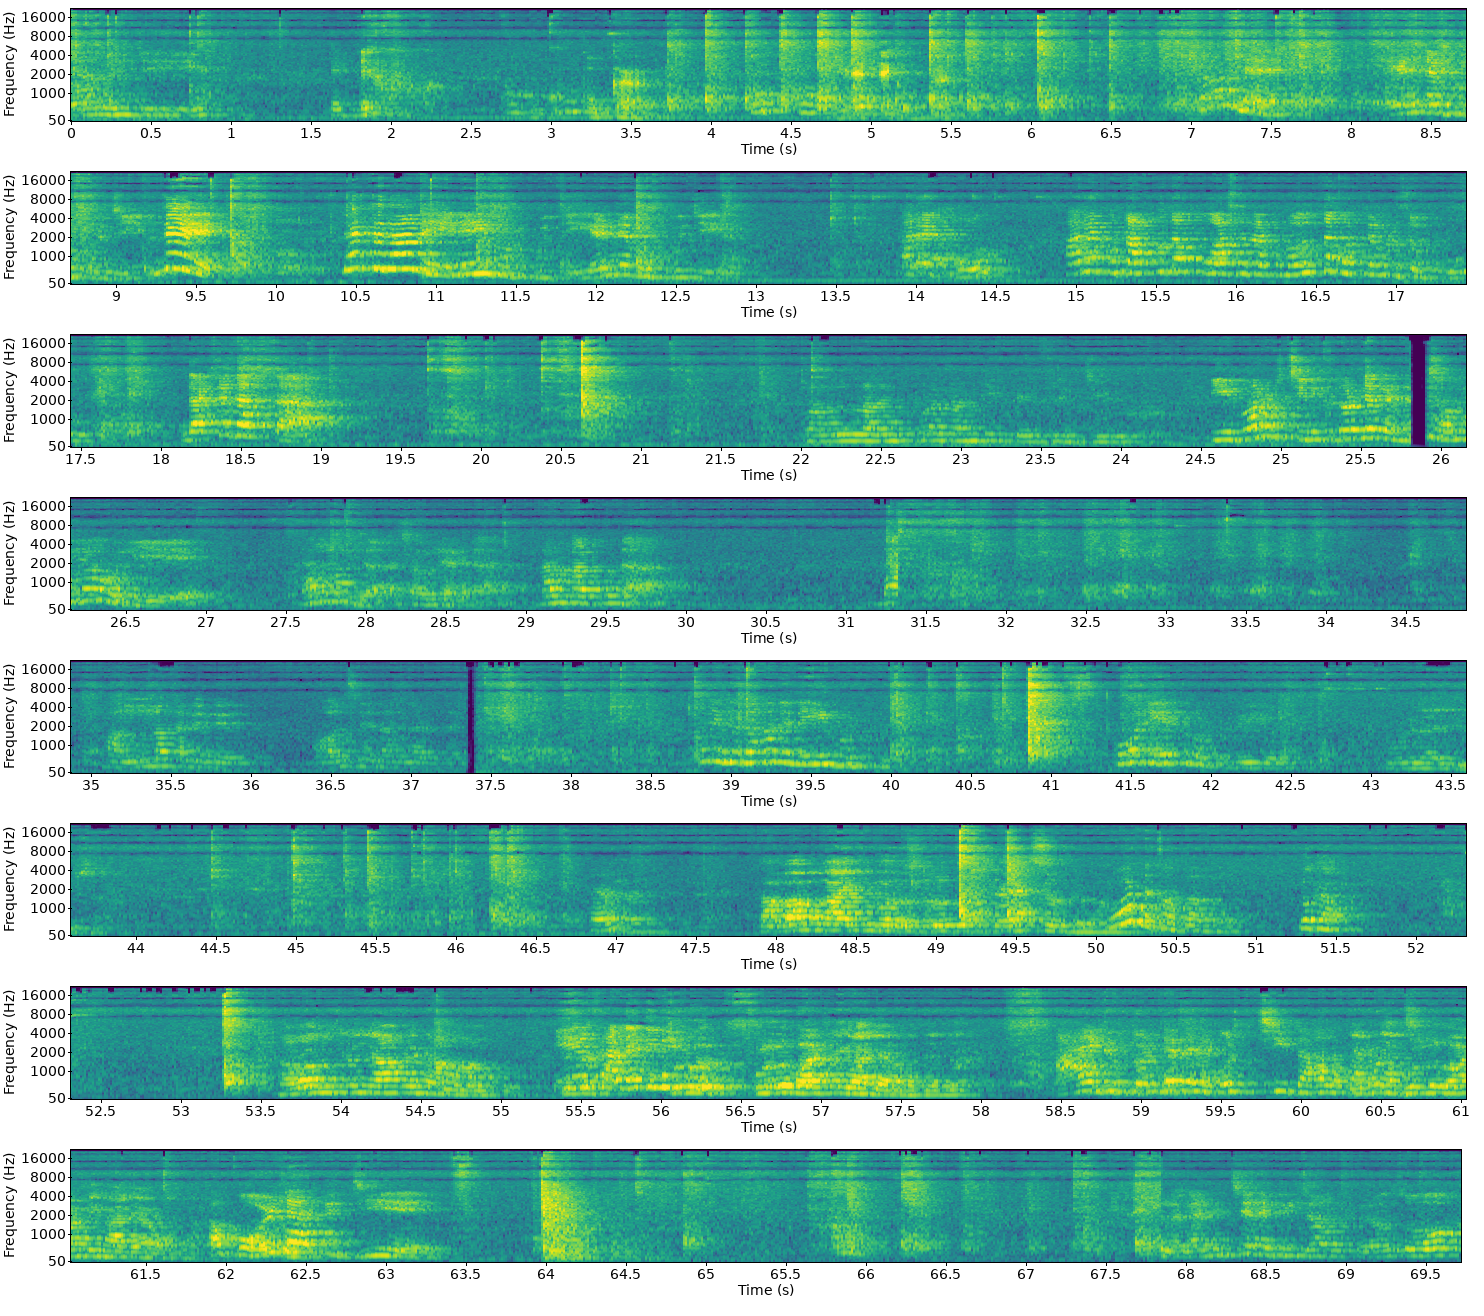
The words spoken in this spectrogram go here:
ಯಾನೊಂದು ಎಡ್ಡೆ ಕುಕ್ಕರ್ ಕುಕ್ಕು ಇರತ್ತೆ ಕುಕ್ಕರ್ ಕಬಾಬ್ ಆಯ್ತು ಬರೋ ಸ್ವಲ್ಪ ಸ್ನಾಕ್ಸ್ ಉಂಟು ಓಡ ಕಬಾಬ್ ಬೊಕ. ಕಬಾಬ್ ತಿರುಗಿ ಆಮ್ಲೆಟ್ ಆನ ಮಾಡ್ಕು ಏನು ತಲೆದಿನಿ? ಫುಲ್ ಫುಲ್ ಬಾಟ್ಲಿ ಖಾಲಿ ಆವತ್ತಲ್ಲ ಆಯ್ತು ದೊಡ್ಡದೇನೆ ಕೊಚ್ಚಿ ದಾಲ ಎಲ್ಲ ಫುಲ್ ಬಾಟ್ಲಿ ಖಾಲಿ ಆವತ್ತ ಆ ಕೋಲ್ಡ್ ಆಗ್ತಿಜ್ಜಿ ಲಂಚನೆ ಬೀಜ ಅನ್ಕೊಳ್ಳೋ ಸೋಕ್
